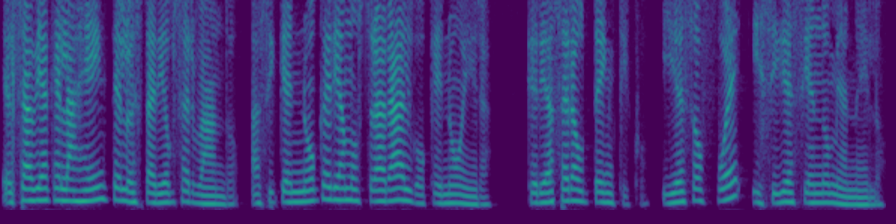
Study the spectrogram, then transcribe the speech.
Él sabía que la gente lo estaría observando, así que no quería mostrar algo que no era. Quería ser auténtico, y eso fue y sigue siendo mi anhelo.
